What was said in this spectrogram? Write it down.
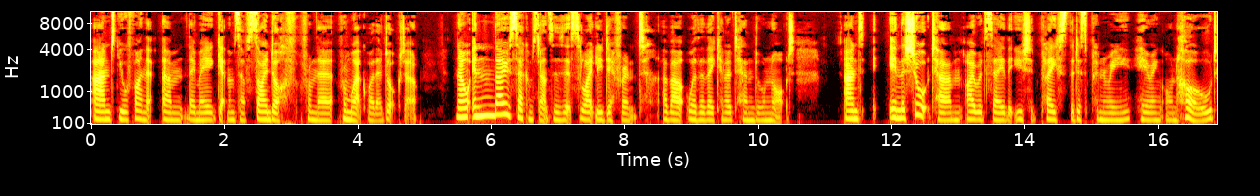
and you'll find that um, they may get themselves signed off from their from work by their doctor. Now, in those circumstances, it's slightly different about whether they can attend or not. And in the short term, I would say that you should place the disciplinary hearing on hold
